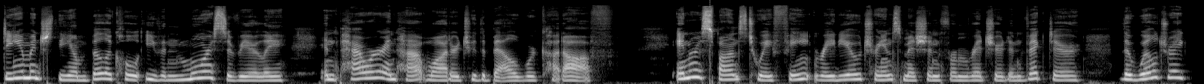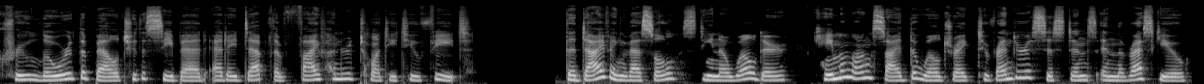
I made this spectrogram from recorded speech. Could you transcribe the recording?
damaged the umbilical even more severely, and power and hot water to the bell were cut off. In response to a faint radio transmission from Richard and Victor, the Wildrake crew lowered the bell to the seabed at a depth of 522 feet. The diving vessel, Stena Welder, came alongside the Wildrake to render assistance in the rescue,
